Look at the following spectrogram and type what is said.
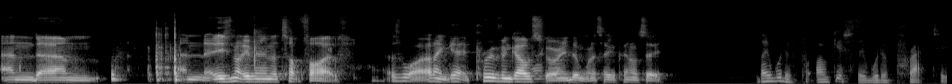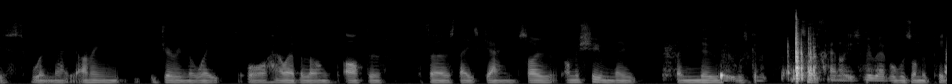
and um, and he's not even in the top five. That's what I don't get. It. Proven goal scorer and he didn't want to take a penalty. They would have. I guess they would have practiced, wouldn't they? I mean, during the week or however long after Thursday's game. So I'm assuming they they knew who was going to take penalties, whoever was on the pitch.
